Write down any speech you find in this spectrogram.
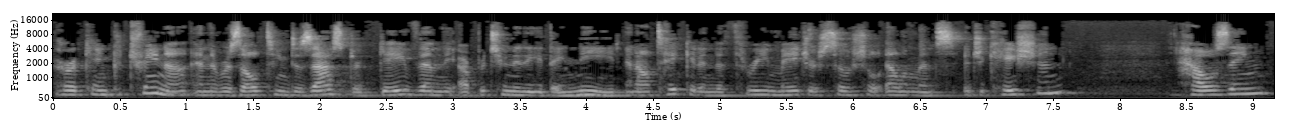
Hurricane Katrina and the resulting disaster gave them the opportunity they need, and I'll take it into three major social elements education, housing,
